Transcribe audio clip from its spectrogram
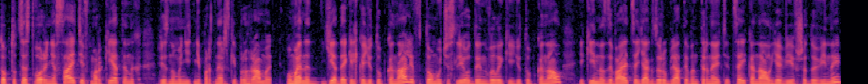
Тобто це створення сайтів, маркетинг, різноманітні партнерські програми. У мене є декілька YouTube каналів, в тому числі один великий YouTube канал, який називається Як заробляти в інтернеті. Цей канал я вів ще до війни,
